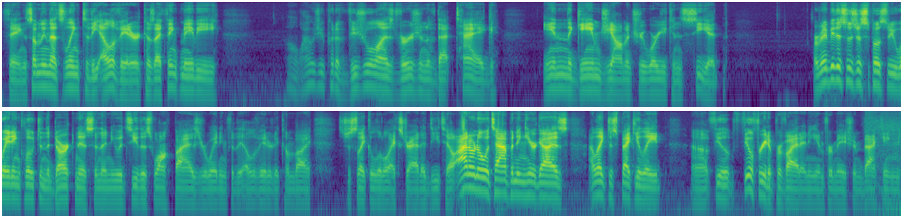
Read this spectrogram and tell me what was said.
thing. Something that's linked to the elevator, because I think maybe... Oh, why would you put a visualized version of that tag in the game geometry where you can see it? Or maybe this was just supposed to be waiting cloaked in the darkness, and then you would see this walk by as you're waiting for the elevator to come by. It's just like a little extra added detail. I don't know what's happening here, guys. I like to speculate. Uh, feel feel free to provide any information backing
